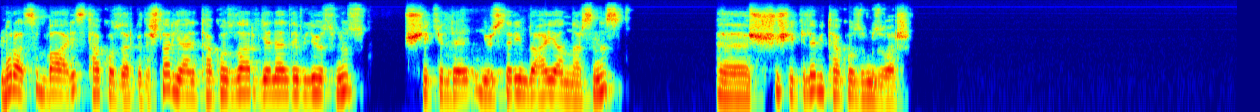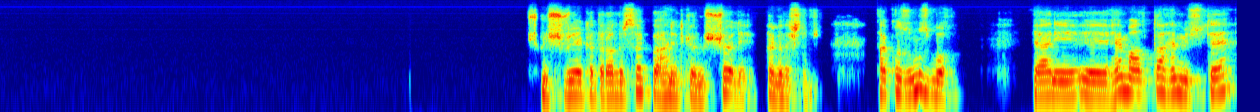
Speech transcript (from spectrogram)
Burası bariz takoz arkadaşlar. Yani takozlar genelde biliyorsunuz şu şekilde göstereyim daha iyi anlarsınız. Ee, şu şekilde bir takozumuz var. Şunu şuraya kadar alırsak daha net görmüş. Şöyle arkadaşlar. Takozumuz bu. Yani e, hem altta hem üstte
